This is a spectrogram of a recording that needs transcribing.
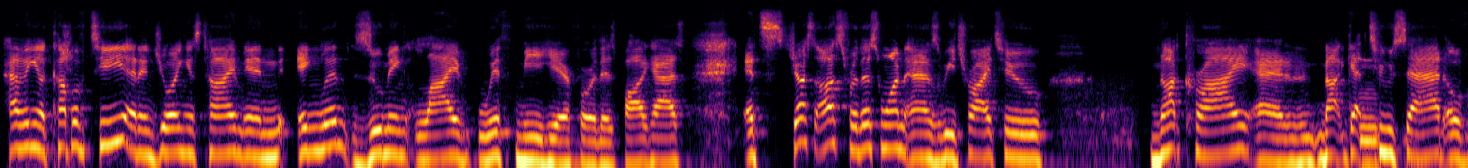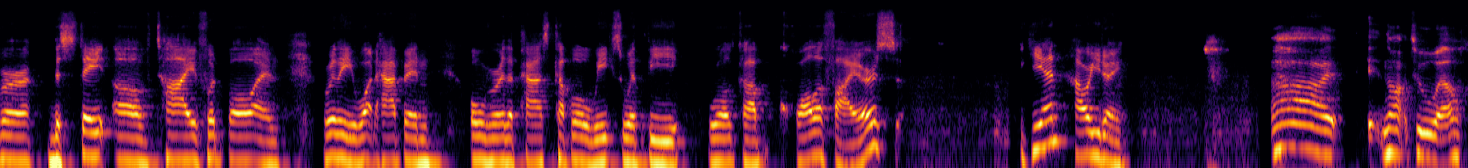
having a cup of tea and enjoying his time in England, zooming live with me here for this podcast. It's just us for this one as we try to not cry and not get mm. too sad over the state of Thai football and really what happened over the past couple of weeks with the World Cup qualifiers. Gian, how are you doing? Uh, not too well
